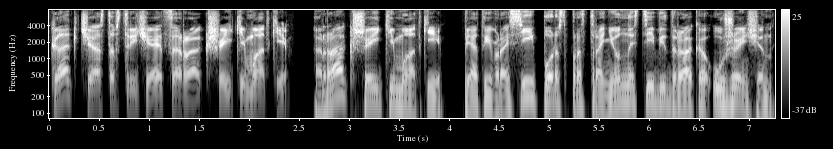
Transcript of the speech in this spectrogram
Как часто встречается рак шейки матки? Рак шейки матки. Пятый в России по распространенности вид рака у женщин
